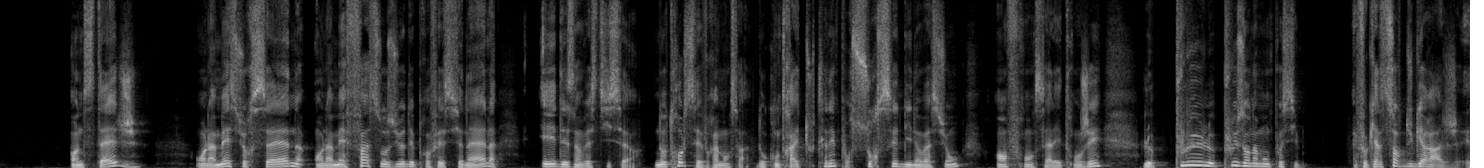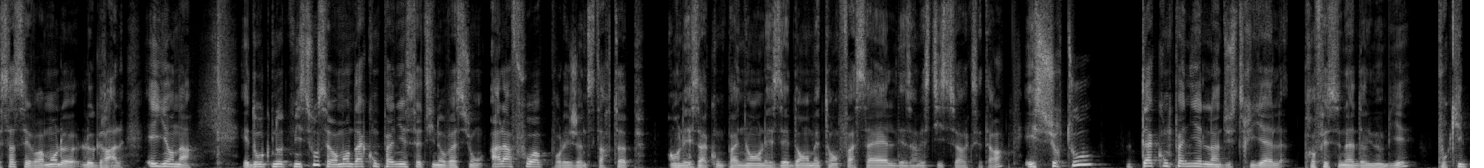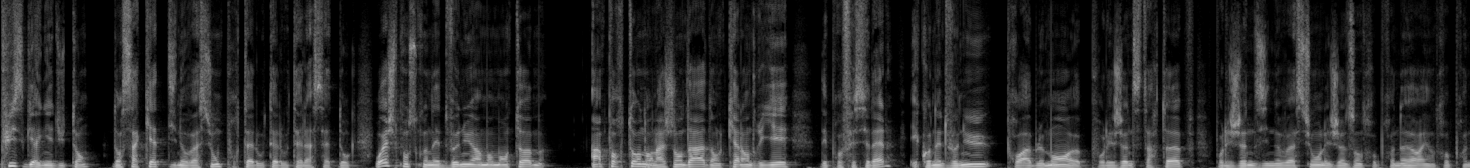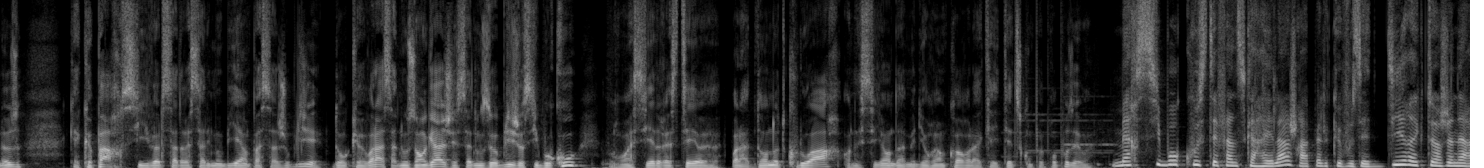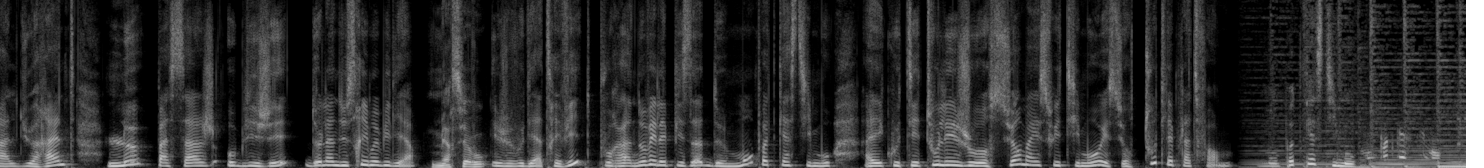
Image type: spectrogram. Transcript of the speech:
on stage, on la met sur scène, on la met face aux yeux des professionnels et des investisseurs. Notre rôle, c'est vraiment ça. Donc, on travaille toute l'année pour sourcer de l'innovation en France et à l'étranger le plus, le plus en amont possible. Il faut qu'elle sorte du garage. Et ça, c'est vraiment le, Graal. Et il y en a. Et donc, notre mission, c'est vraiment d'accompagner cette innovation à la fois pour les jeunes startups, en les accompagnant, en les aidant, en mettant face à elles des investisseurs, etc. Et surtout, d'accompagner l'industriel professionnel de l'immobilier pour qu'il puisse gagner du temps dans sa quête d'innovation pour tel ou tel ou tel asset. Donc, ouais, je pense qu'on est devenu un momentum important dans l'agenda, dans le calendrier des professionnels et qu'on est devenu probablement euh, pour les jeunes startups, pour les jeunes innovations, les jeunes entrepreneurs et entrepreneuses, quelque part, s'ils veulent s'adresser à l'immobilier, un passage obligé. Donc euh, voilà, ça nous engage et ça nous oblige aussi beaucoup. On va essayer de rester euh, voilà dans notre couloir en essayant d'améliorer encore la qualité de ce qu'on peut proposer. Merci beaucoup Stéphane Scarella. Je rappelle que vous êtes directeur général du Rent, le passage obligé de l'industrie immobilière. Merci à vous. Et je vous dis à très vite pour un nouvel épisode de mon podcast IMO à écouter tous les jours sur MySuite IMO et sur toutes les plateformes. Mon podcast IMO. Mon podcast IMO.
